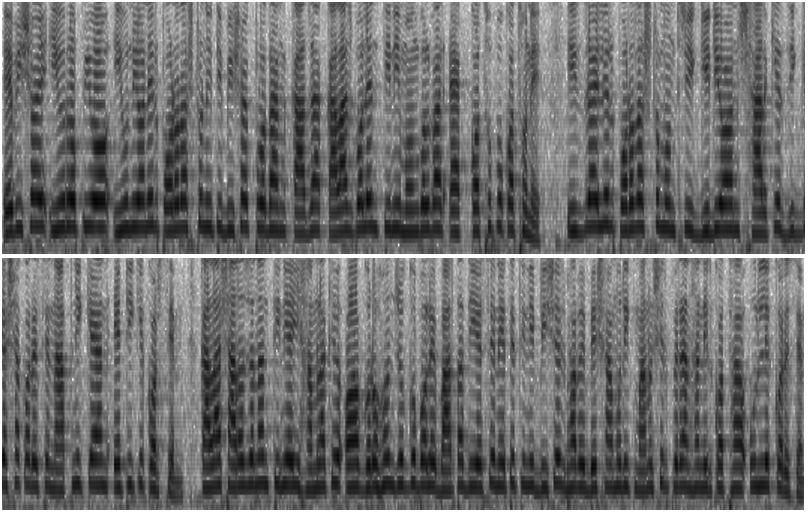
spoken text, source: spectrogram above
এ বিষয়ে ইউরোপীয় ইউনিয়নের পররাষ্ট্রনীতি বিষয়ক প্রধান কাজা কালাস বলেন, তিনি মঙ্গলবার এক কথোপকথনে ইসরায়েলের পররাষ্ট্রমন্ত্রী গিডিয়ন সারকে জিজ্ঞাসা করেছেন, আপনি কেন এটিকে করছেন? কালাস আরও জানান, তিনি এই হামলাকে অগ্রহণযোগ্য বলে বার্তা দিয়েছেন। এতে তিনি বিশেষভাবে বেসামরিক মানুষের প্রাণহানির কথা উল্লেখ করেছেন।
